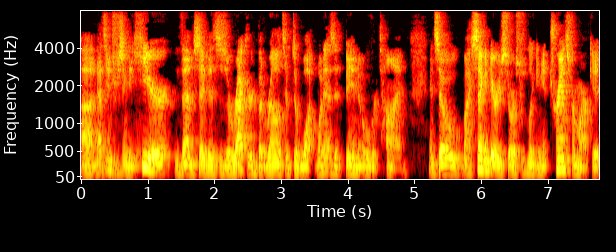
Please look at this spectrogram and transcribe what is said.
uh, that's interesting to hear them say this is a record, but relative to what? What has it been over time? And so my secondary source was looking at Transfermarkt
